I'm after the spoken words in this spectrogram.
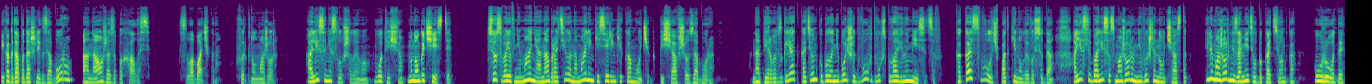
И когда подошли к забору, она уже запыхалась. «Слабачка», — фыркнул мажор. Алиса не слушала его. Вот еще, много чести. Все свое внимание она обратила на маленький серенький комочек, пищавший у забора. На первый взгляд котенку было не больше двух-двух с половиной месяцев. Какая сволочь подкинула его сюда? А если бы Алиса с мажором не вышли на участок? Или мажор не заметил бы котенка? Уроды!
